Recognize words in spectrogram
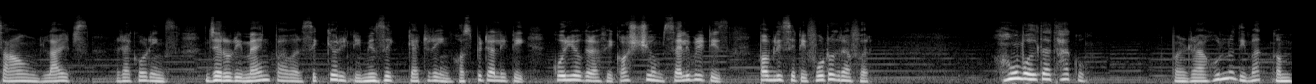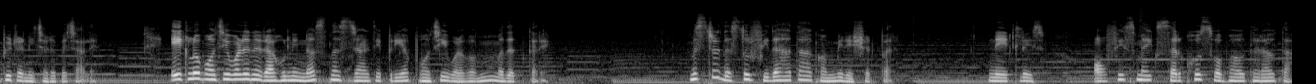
sound lights recordings જરૂરી man power security music catering hospitality choreography costume celebrities publicity photographer હું બોલતા થાકું, પણ રાહુલનું દિમાગ કમ્પ્યુટરની ઝડપે ચાલે. એકલો પહોંચી વળે અને રાહુલની નસ નસ જાણતી પ્રિયા પહોંચી વળવામાં મદદ કરે. મિસ્ટર દસ્તુર ફિદા હતા આ કોમ્બિનેશન પર. ને એટલે જ ઓફિસમાં એક સરખો સ્વભાવ ધરાવતા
